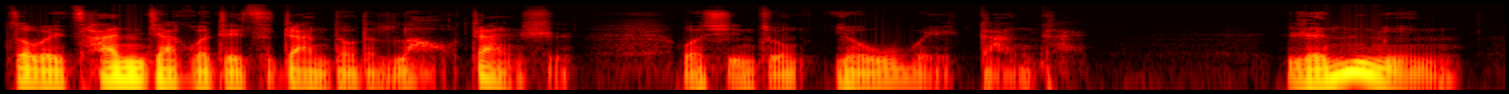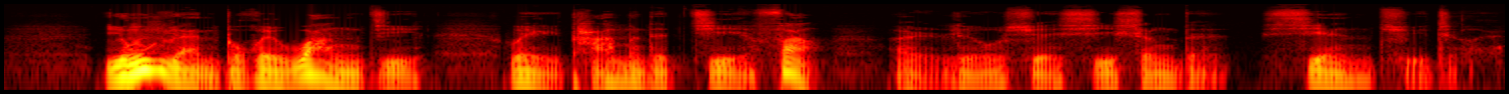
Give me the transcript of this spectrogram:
作为参加过这次战斗的老战士，我心中尤为感慨：人民永远不会忘记为他们的解放而流血牺牲的先驱者呀。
